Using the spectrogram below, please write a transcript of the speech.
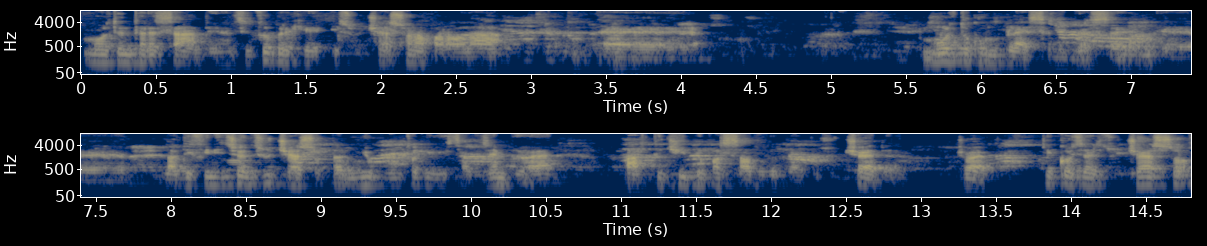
molto interessante, innanzitutto perché il successo è una parola eh, molto complessa di per sé. Eh, la definizione di successo dal mio punto di vista, ad esempio, è participio passato del verbo succedere. Cioè, che cos'è il successo?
